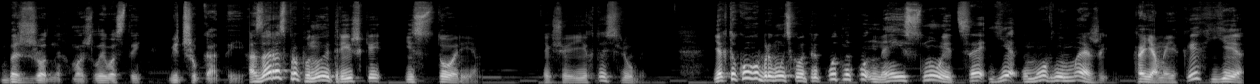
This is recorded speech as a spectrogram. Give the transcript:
без жодних можливостей відшукати їх. А зараз пропоную трішки історії, якщо її хтось любить. Як такого Бермудського трикутнику не існує. Це є умовні межі, краями яких є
